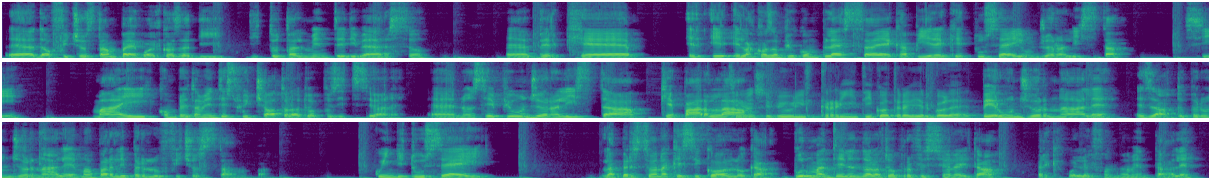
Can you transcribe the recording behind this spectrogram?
eh, da ufficio stampa è qualcosa di, di totalmente diverso, eh, perché e, e, la cosa più complessa è capire che tu sei un giornalista, sì, ma hai completamente switchato la tua posizione. Eh, non sei più un giornalista che parla... Sì, non sei più il critico, tra virgolette. Per un giornale, esatto, per un giornale, ma parli per l'ufficio stampa. Quindi tu sei la persona che si colloca, pur mantenendo la tua professionalità, perché quello è fondamentale,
